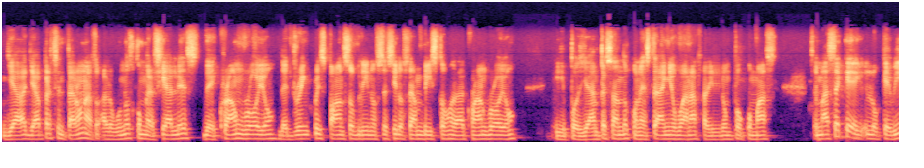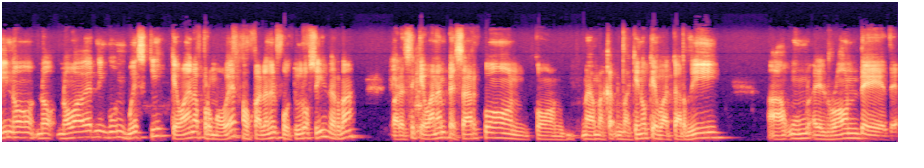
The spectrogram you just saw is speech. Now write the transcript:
ya, ya presentaron a, a algunos comerciales de Crown Royal, de Drink Responsibly, no sé si los han visto, ¿verdad? Crown Royal, y pues ya empezando con este año van a salir un poco más. Se me hace que lo que vi no, no, no va a haber ningún whisky que vayan a promover, ojalá en el futuro sí, ¿verdad? Parece que van a empezar con, con me imagino que Bacardi, Uh, un, el ron de, de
